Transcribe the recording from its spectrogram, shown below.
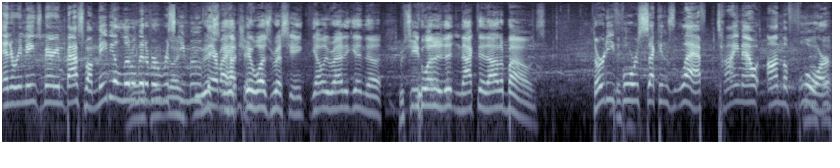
and it remains Marion basketball. Maybe a little bit of a risky move there by. Hutchin. It was risky. Kelly Radican, uh, she wanted it and knocked it out of bounds. 34 seconds left. Timeout on the floor.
